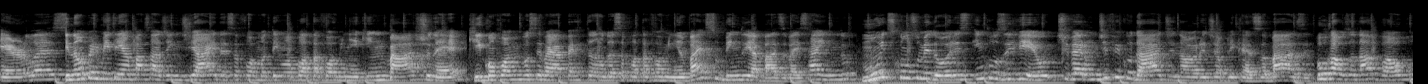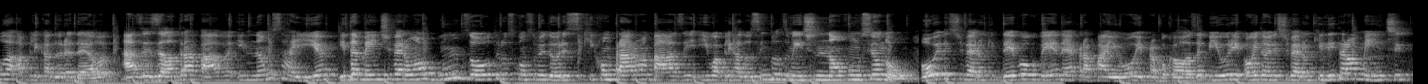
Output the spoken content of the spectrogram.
airless, que não permitem a passagem de ar e dessa forma tem uma plataforminha aqui embaixo, né? Que conforme você vai apertando, essa plataforminha vai subindo e a base vai saindo. Muitos consumidores, inclusive eu, tiveram dificuldade na hora de aplicar essa base por causa da válvula aplicadora dela. Às vezes ela travava e não saía. E também tiveram alguns outros consumidores que compraram a base e o aplicador simplesmente não funcionou. Ou eles tiveram que devolver, né, pra Paiô e pra Boca Rosa Beauty, ou então eles tiveram que literalmente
